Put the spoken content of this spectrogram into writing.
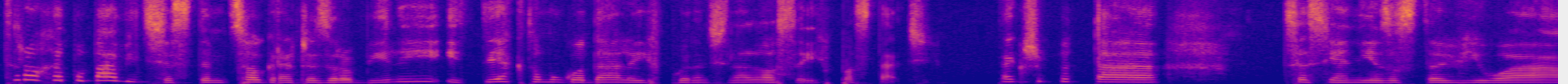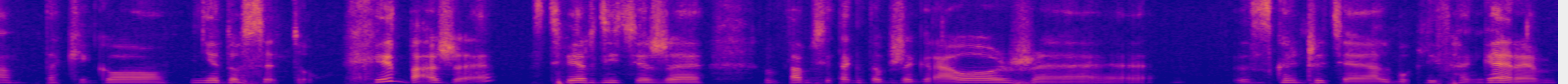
trochę pobawić się z tym, co gracze zrobili i jak to mogło dalej wpłynąć na losy ich postaci. Tak, żeby ta sesja nie zostawiła takiego niedosytu. Chyba, że stwierdzicie, że wam się tak dobrze grało, że skończycie albo cliffhangerem,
